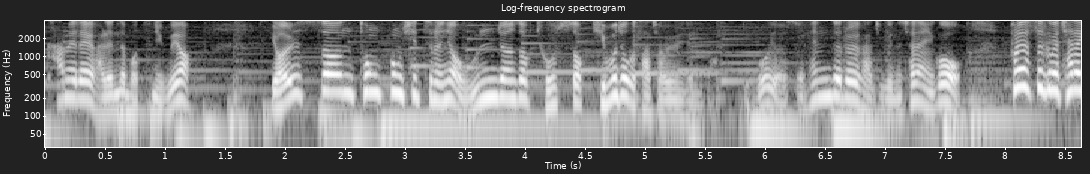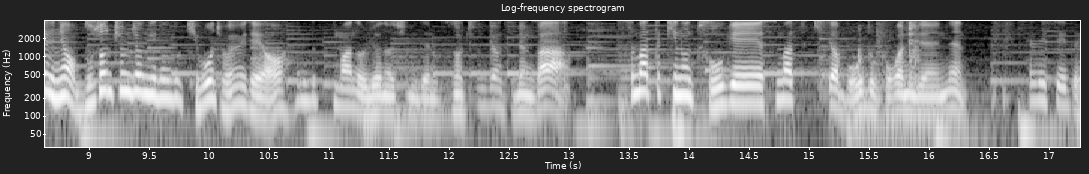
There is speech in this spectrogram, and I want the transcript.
카메라에 관련된 버튼이고요. 열선 통풍 시트는요 운전석 조수석 기본적으로 다 적용이 됩니다. 그리고 열선 핸들을 가지고 있는 차량이고 프레스급의 차량은요 무선 충전 기능도 기본 적용이 돼요. 핸드폰만 올려놓으시면 되는 무선 충전 기능과 스마트 키는 두 개의 스마트 키가 모두 보관이 되어 있는 펠리세이드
